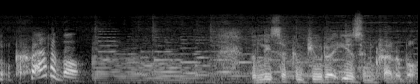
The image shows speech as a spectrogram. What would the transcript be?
Incredible. The Lisa computer is incredible.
